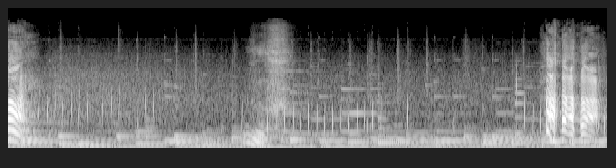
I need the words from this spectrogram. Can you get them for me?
Hi. Ha ha ha!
